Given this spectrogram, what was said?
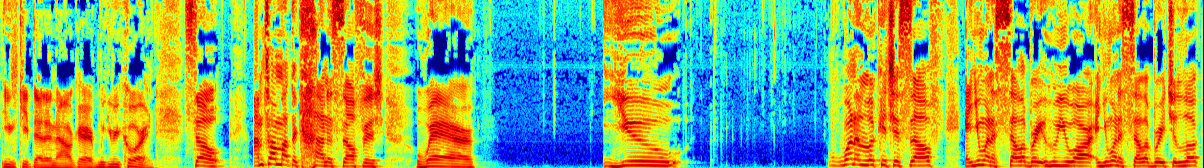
You can keep that in now. Okay, we recording. So I'm talking about the kind of selfish where you want to look at yourself and you want to celebrate who you are and you want to celebrate your look,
